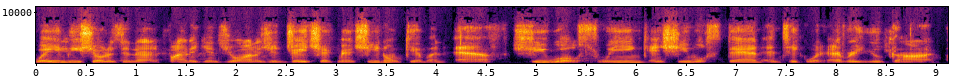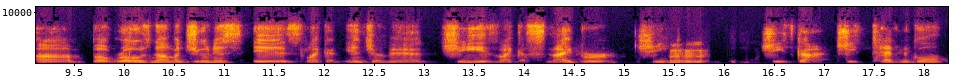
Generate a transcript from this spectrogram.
Weili showed us in that fight against Joanna Jędrzejczyk, man. She don't give an F. She will swing and she will stand and take whatever you got. Um, but Rose Namajunas is like a ninja, man. She is like a sniper. She Mhm. She's got she's technical,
